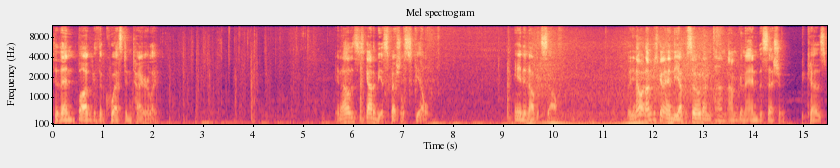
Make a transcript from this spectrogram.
to then bug the quest entirely. You know, this has got to be a special skill in and of itself. So you know what? I'm just going to end the episode. I'm, I'm, I'm going to end the session because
